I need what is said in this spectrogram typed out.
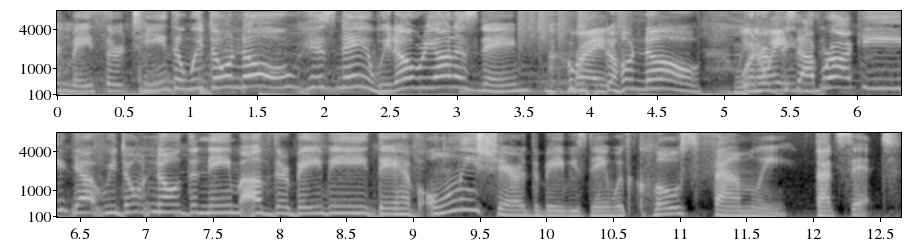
born May 13th, and we don't know his name. We know Rihanna's name. Right. We don't know We what know ASAP Rocky. Yeah, we don't know the name of their baby. They have only shared the baby's name with close family. That's it.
